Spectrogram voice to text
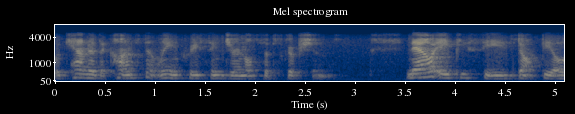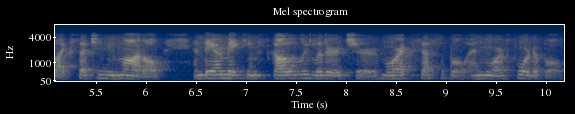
would counter the constantly increasing journal subscriptions. Now APCs don't feel like such a new model, and they are making scholarly literature more accessible and more affordable,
